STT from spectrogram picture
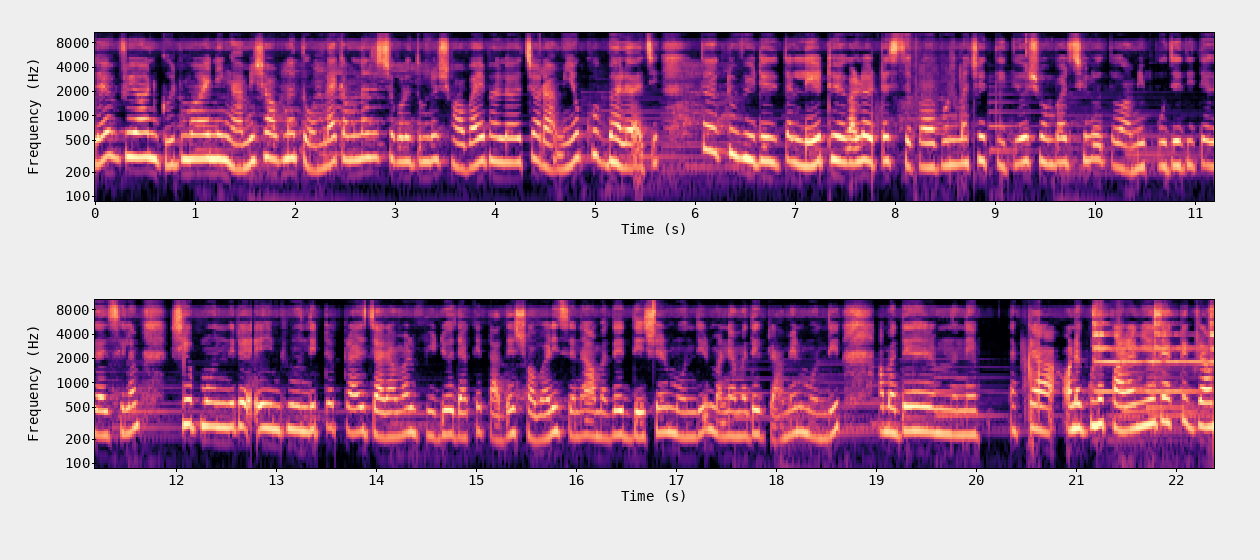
হ্যালো এভরিওয়ান, গুড মর্নিং। আমি স্বপ্না, তোমরা কেমন আছো? আশা করি তোমরা সবাই ভালো আছো আর আমিও খুব ভালো আছি। তো একটু ভিডিও দিতে লেট হয়ে গেল, এটা শ্রাবণ মাসের তৃতীয় সোমবার ছিল, তো আমি পুজো দিতে গেছিলাম। শিব মন্দিরে, এই মন্দিরটা প্রায় যারা আমার ভিডিও দেখে তাদের সবারই চেনা। আমাদের দেশের মন্দির মানে আমাদের গ্রামের মন্দির, আমাদের মানে একটা অনেকগুলো পাড়া নিয়ে তো একটা গ্রাম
